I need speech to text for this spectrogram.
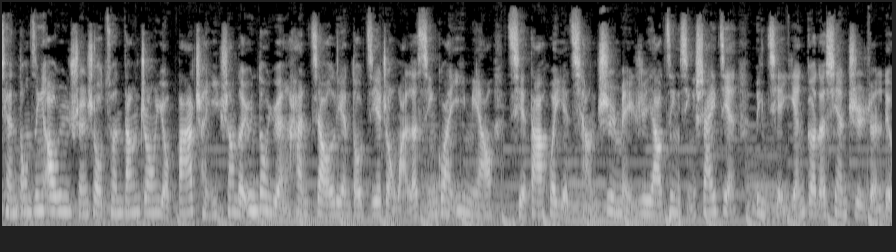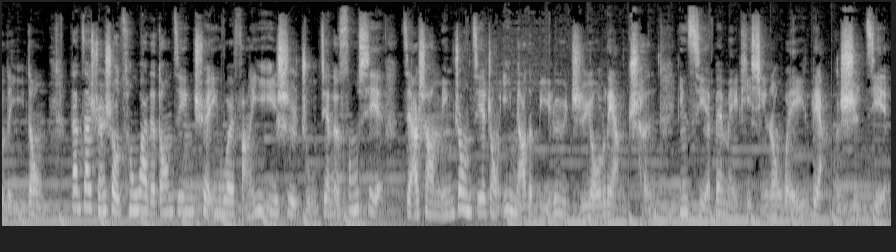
前东京奥运选手村当中有八成以上的运动员和教练都接种完了新冠疫苗，且大会也强制每日要进行筛检，并且严格的限制人流的移动。但在选手村外的东京，却因为防疫意识逐渐的松懈，加上民众接种疫苗的比率只有两成，因此也被媒体形容为两个世界。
